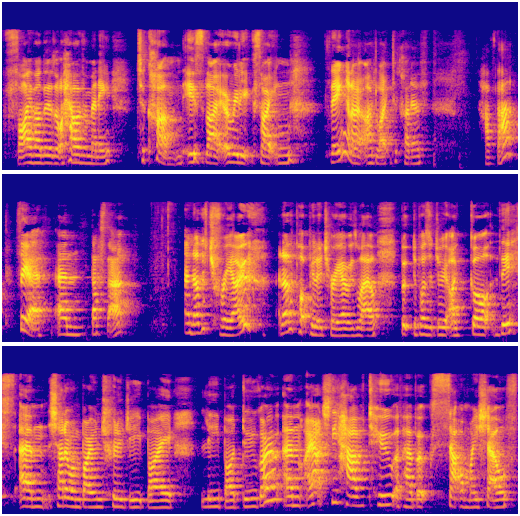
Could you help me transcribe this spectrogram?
five others or however many to come is like a really exciting thing and I, would like to kind of have that. So yeah um that's that. Another trio another popular trio as well book depository. I got this um shadow and bone trilogy by leigh bardugo. Um i actually have two of her books sat on my shelf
